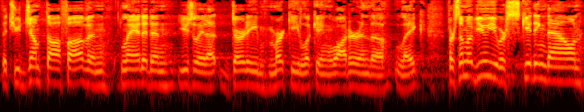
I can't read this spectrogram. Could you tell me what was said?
that you jumped off of and landed in usually that dirty, murky looking water in the lake. For some of you, you were skidding down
